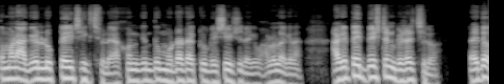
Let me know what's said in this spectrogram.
তোমার আগের লুকটাই ঠিক ছিল এখন কিন্তু মোটাটা একটু বেশি বেশি লাগে ভালো লাগে না। আগেরটাই বেস্ট অ্যান্ড বেটার ছিল তাই তো?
